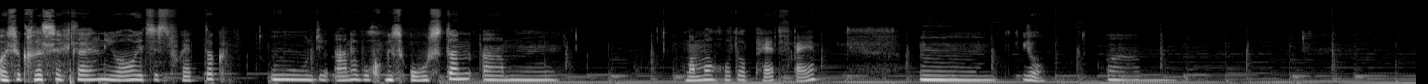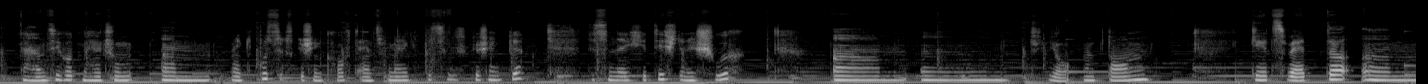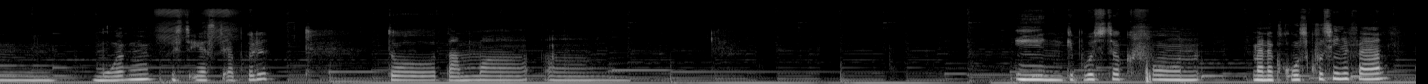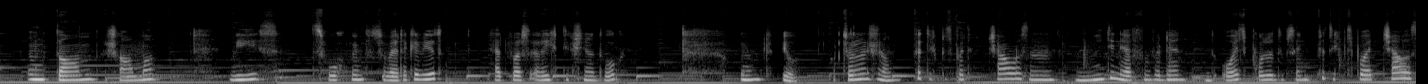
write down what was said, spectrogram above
Also grüß euch Leute, ja, jetzt ist Freitag und in einer Woche ist Ostern. Ähm, Mama hat ab heute frei. Und ja, ähm, der Hansi hat mir heute schon ähm, mein Geburtstagsgeschenk gekauft, eins von meinen Geburtstagsgeschenke. Das sind neue Tisch, eine Schuhe. Ähm, und ja, und dann geht's weiter. Ähm, morgen ist der 1. April. Da dann wir äh, den Geburtstag von meiner Großcousine feiern und dann schauen wir, wie es das Wochenende so weitergehen wird. Heute war es ein richtig schöner Tag. Und ja, habt einen schönen Abend. Dich bis bald. Und nie die Nerven verlieren und alles positiv sein. Dich bis bald. Ciao.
